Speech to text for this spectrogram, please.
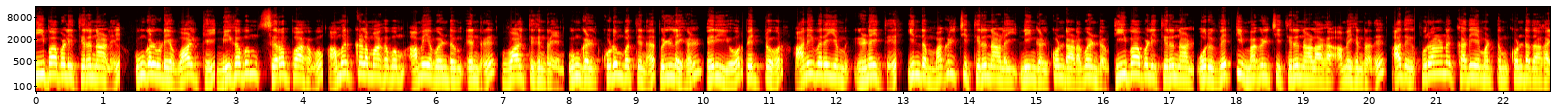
தீபாவளி திருநாளில் உங்களுடைய வாழ்க்கை மிகவும் சிறப்பாகவும் அமர்க்களமாகவும் அமைய வேண்டும் என்று வாழ்த்துகின்றேன். உங்கள் குடும்பத்தினர் பிள்ளைகள் பெரியோர் பெற்றோர் அனைவரையும் இணைத்து இந்த மகிழ்ச்சி திருநாளை நீங்கள் கொண்டாட வேண்டும். தீபாவளி திருநாள் ஒரு வெற்றி மகிழ்ச்சி திருநாளாக அமைகின்றது. அது புராண கதையை மட்டும் கொண்டதாக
